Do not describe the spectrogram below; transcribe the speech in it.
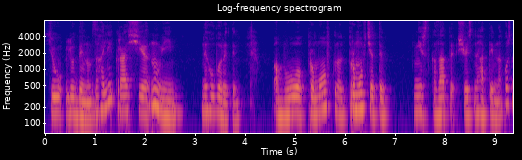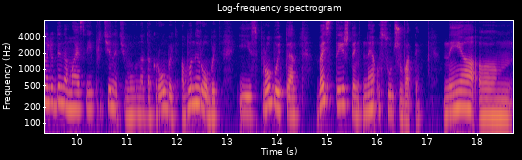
цю людину. Взагалі краще, ну і не говорити. Або промовчати, ніж сказати щось негативне. Кожна людина має свої причини, чому вона так робить або не робить. І спробуйте весь тиждень не осуджувати, не ем,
